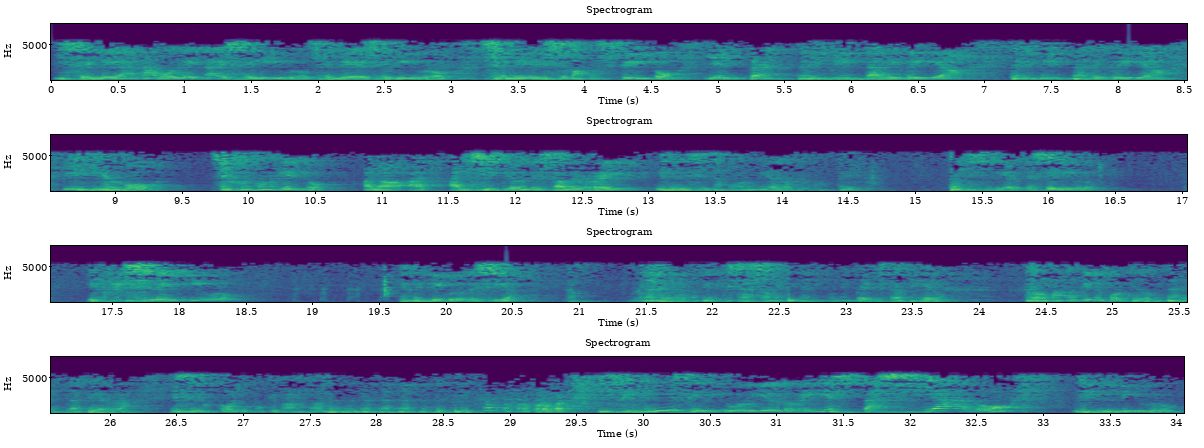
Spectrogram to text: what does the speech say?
Y se lee a Nabolena ese libro, se lee ese libro, se lee ese manuscrito y entra en tremenda alegría, tremenda alegría y dijo, se fue corriendo al sitio donde estaba el rey y le dice, amor, mira lo que conté. ¿Puedes ese libro? Y el se lee el libro. En el libro decía, Inglaterra no tiene que estar sometida a ningún imperio extranjero. Roma no tiene por qué dominar a Inglaterra. Es el colmo que Y se lee ese libro y el rey estaciado lee el libro.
